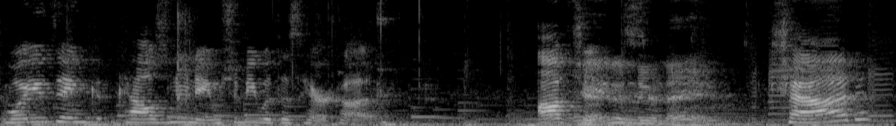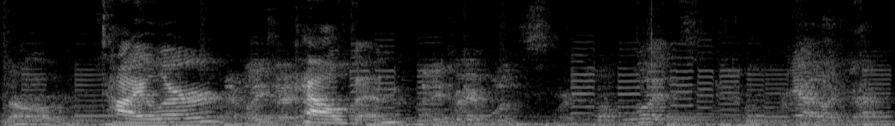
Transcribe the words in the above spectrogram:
what do you think Cal's new name should be with his haircut? Need a Options. new name. Chad, No. Tyler, Calvin. I think I once. Woods. Yeah, like that.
